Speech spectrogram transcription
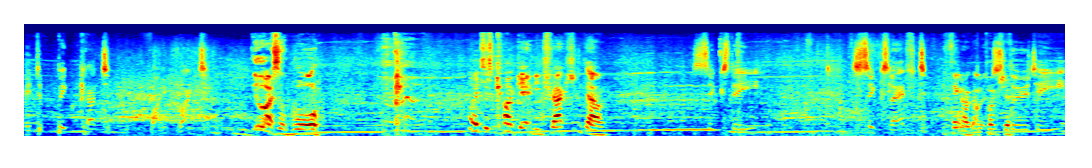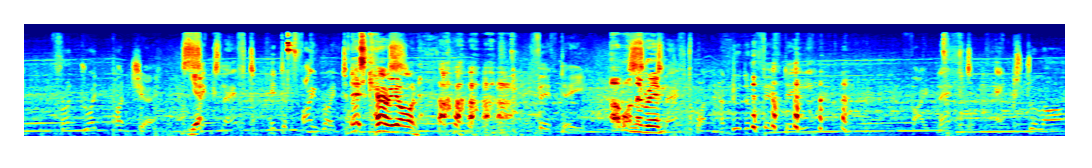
into big cut, five right, Oh, that's a wall. I just can't get any traction down. 60, six left, I think I got puncher. 30, front right puncher, Yep. six left, into five right Let's carry on. 50, I'm on the rim. left, 150, five left, extra long,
